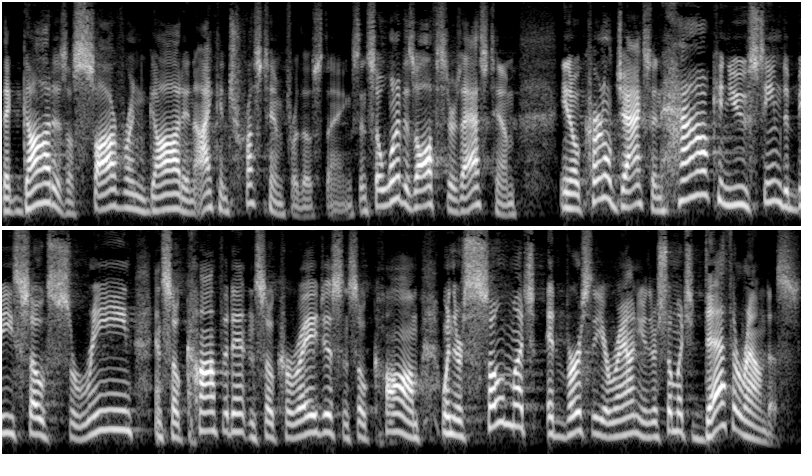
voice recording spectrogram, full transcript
that God is a sovereign God and I can trust him for those things. And so one of his officers asked him, You know, Colonel Jackson, how can you seem to be so serene and so confident and so courageous and so calm when there's so much adversity around you and there's so much death around us?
